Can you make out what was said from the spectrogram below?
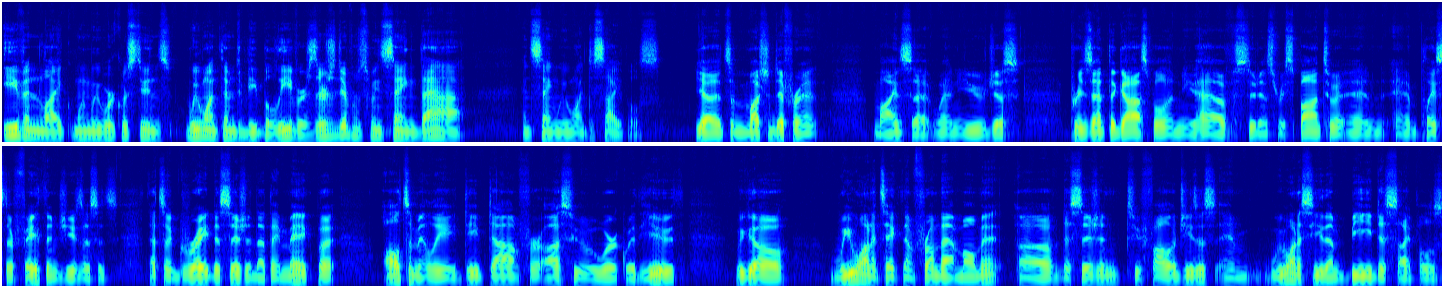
even like when we work with students, we want them to be believers. There's a difference between saying that and saying we want disciples. Yeah, it's a much different mindset when you just present the gospel and you have students respond to it and and place their faith in Jesus. It's that's a great decision that they make, but ultimately deep down for us who work with youth, we go, we want to take them from that moment of decision to follow Jesus and we want to see them be disciples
